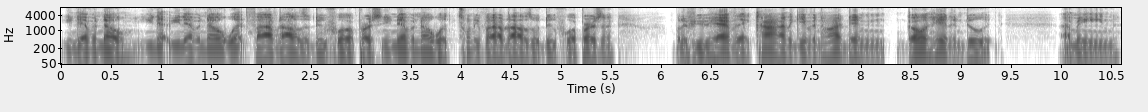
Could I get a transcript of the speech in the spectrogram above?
You never know. You never you never know what five dollars will do for a person. You never know what twenty five dollars will do for a person. But if you have that kind of giving heart, then go ahead and do it. I mean,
